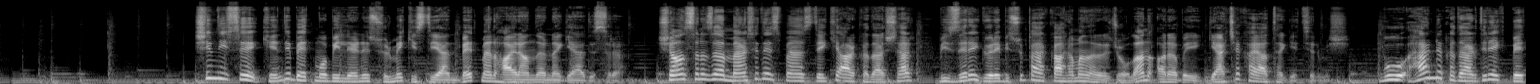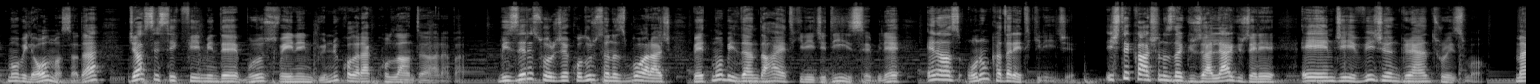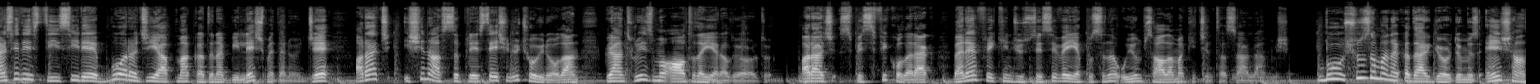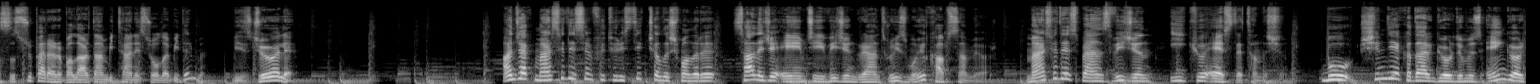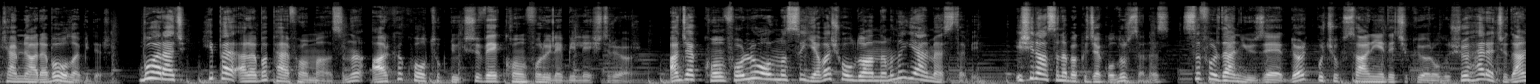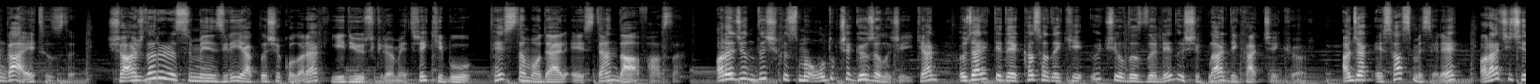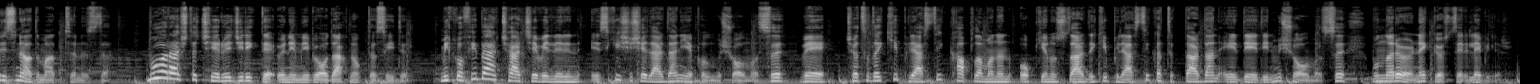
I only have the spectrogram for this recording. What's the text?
Şimdi ise kendi Batmobillerini sürmek isteyen Batman hayranlarına geldi sıra. Şansınıza Mercedes-Benz'deki arkadaşlar bizlere göre bir süper kahraman aracı olan arabayı gerçek hayata getirmiş. Bu her ne kadar direkt Batmobile olmasa da Justice League filminde Bruce Wayne'in günlük olarak kullandığı araba. Bizlere soracak olursanız bu araç Batmobile'den daha etkileyici değilse bile en az onun kadar etkileyici. İşte karşınızda güzeller güzeli AMG Vision Gran Turismo. Mercedes DC ile bu aracı yapmak adına birleşmeden önce araç işin aslı PlayStation 3 oyunu olan Gran Turismo 6'da yer alıyordu. Araç spesifik olarak Ben Affleck'in cüssesi ve yapısına uyum sağlamak için tasarlanmış. Bu şu zamana kadar gördüğümüz en şanslı süper arabalardan bir tanesi olabilir mi? Bizce öyle. Ancak Mercedes'in fütüristik çalışmaları sadece AMG Vision Gran Turismo'yu kapsamıyor. Mercedes-Benz Vision EQS ile tanışın. Bu şimdiye kadar gördüğümüz en görkemli araba olabilir. Bu araç hiper araba performansını arka koltuk lüksü ve konforuyla birleştiriyor. Ancak konforlu olması yavaş olduğu anlamına gelmez tabii. İşin aslına bakacak olursanız, sıfırdan 100'e 4,5 saniyede çıkıyor oluşu her açıdan gayet hızlı. Şarjlar arası menzili yaklaşık olarak 700 km ki bu Tesla Model S'ten daha fazla. Aracın dış kısmı oldukça göz alıcı iken özellikle de kasadaki 3 yıldızlı led ışıklar dikkat çekiyor. Ancak esas mesele araç içerisine adım attığınızda. Bu araçta çevrecilik de önemli bir odak noktasıydı. Mikrofiber çerçevelerin eski şişelerden yapılmış olması ve çatıdaki plastik kaplamanın okyanuslardaki plastik atıklardan elde edilmiş olması bunlara örnek gösterilebilir.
